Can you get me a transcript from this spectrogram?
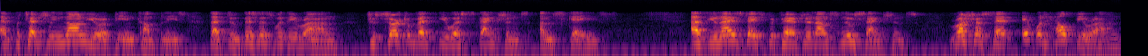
and potentially non European companies that do business with Iran to circumvent U.S. sanctions unscathed. As the United States prepared to announce new sanctions, Russia said it would help Iran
